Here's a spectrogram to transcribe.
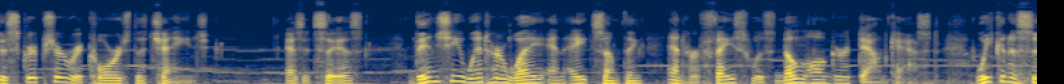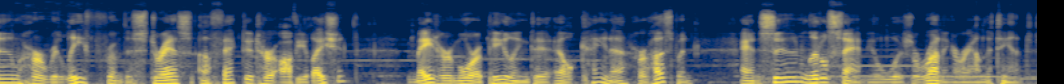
The scripture records the change. As it says, Then she went her way and ate something, and her face was no longer downcast. We can assume her relief from the stress affected her ovulation made her more appealing to Elkanah, her husband, and soon little Samuel was running around the tent.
